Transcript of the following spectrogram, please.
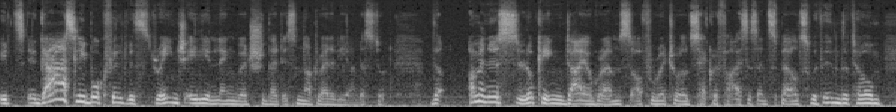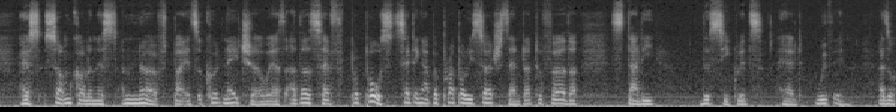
It's a ghastly book filled with strange alien language that is not readily understood. The ominous looking diagrams of ritual sacrifices and spells within the tome has some colonists unnerved by its occult nature, whereas others have proposed setting up a proper research center to further study the secrets had within. Also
